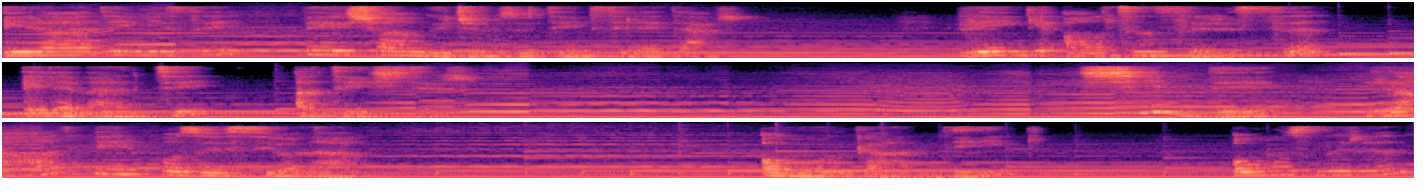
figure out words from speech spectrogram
irademizi ve yaşam gücümüzü temsil eder. Rengi altın sarısı, elementi ateştir. Şimdi rahat pozisyona omurgan dik, omuzların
